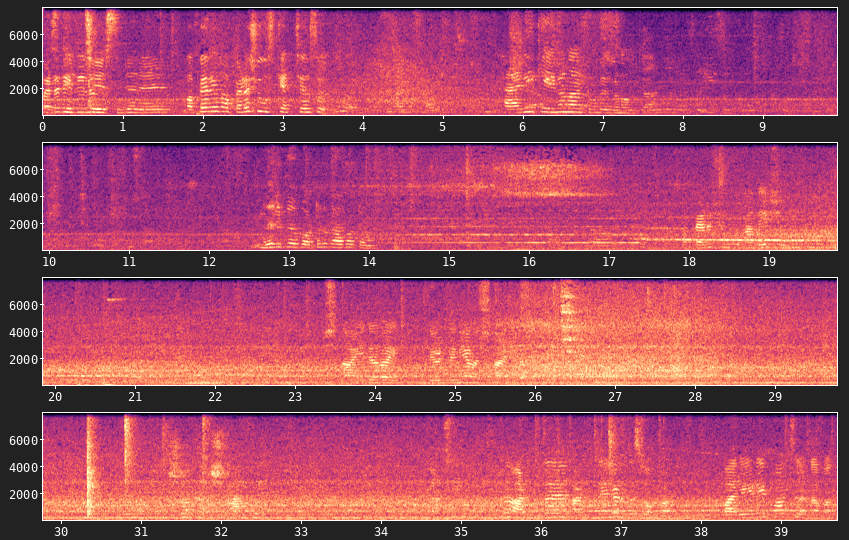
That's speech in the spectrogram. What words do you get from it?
അമ്മയുടെ രീതിയിൽ പപ്പ അറിയാം പപ്പയുടെ ഷൂ സ്കെച്ചേഴ്സ് ഹാരി കെയിനാണ് എടുക്കാം ഫോട്ടോ പപ്പയുടെ ഷൂ അതേ ഷൂ പരയുടെ പാർട്സ് കണ്ടോ? അപ്പം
